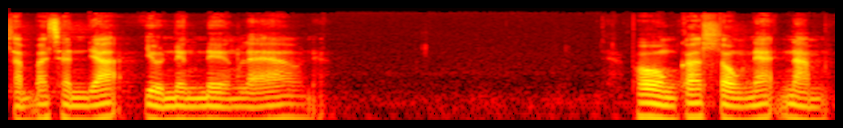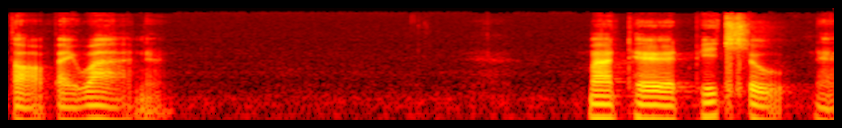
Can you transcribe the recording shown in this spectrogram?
สัมปชัญญะอยู่เนืองๆแล้วนะพระองค์ก็ทรงแนะนำต่อไปว่านะมาเถิดพิสุนะ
